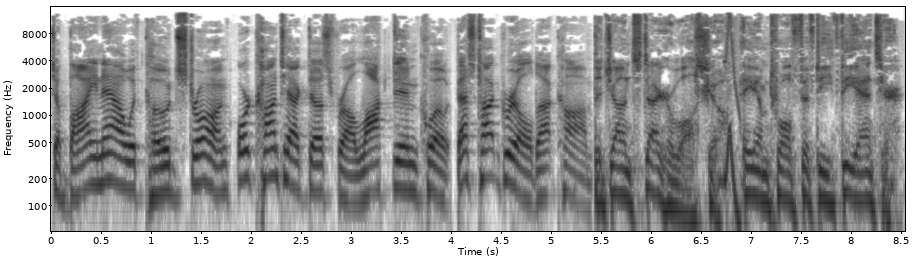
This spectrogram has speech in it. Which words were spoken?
to buy now with code STRONG or contact us for a locked in quote. Besthotgrill.com. The John Steigerwald Show, AM 1250, The Answer.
